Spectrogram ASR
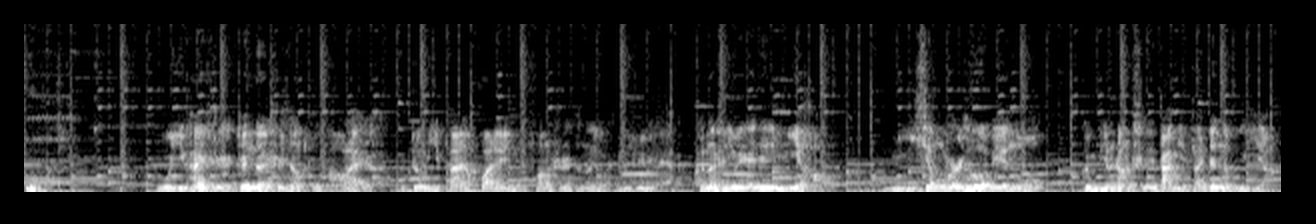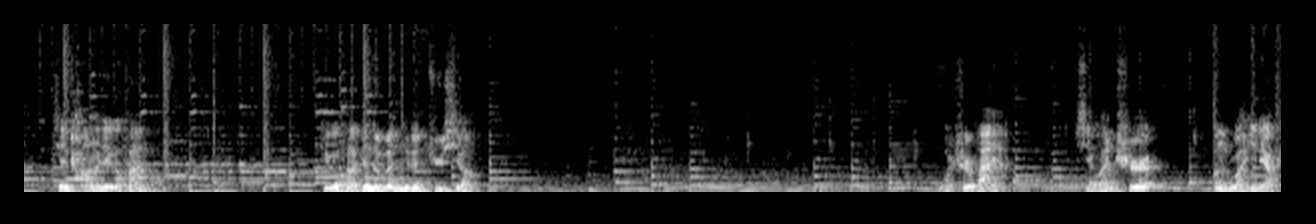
我去！我一开始真的是想吐槽来着，这米饭换了一种方式，它能有什么区别呀？可能是因为人家米好，米香味特别浓，跟平常吃那大米饭真的不一样。先尝尝这个饭吧，这个饭真的闻起来巨香。吃饭呀，喜欢吃更软一点的。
